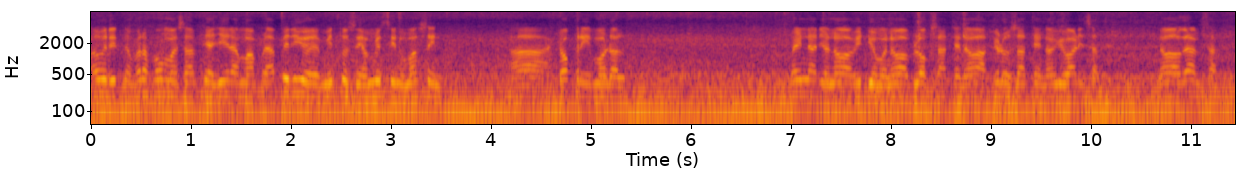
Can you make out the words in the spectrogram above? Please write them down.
આવી રીતના પરફોર્મન્સ આપ્યા જીરામાં આપણે આપી રહ્યો છે. મિતુસિંહ, અમિતસિંહનું મશીન હા, ટોકરી મોડલ મહિનારીઓ નવા વિડીયોમાં, નવા બ્લોગ સાથે, નવા ખેડૂત સાથે, નવી વાડી સાથે, નવા ગામ સાથે.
